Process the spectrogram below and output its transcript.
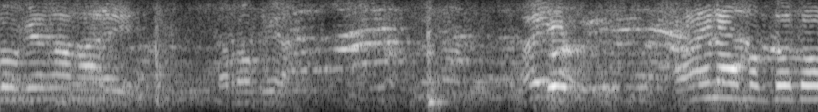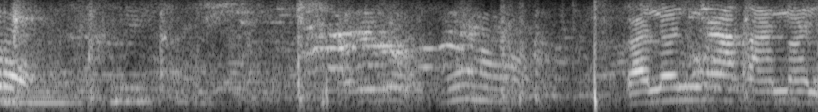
Rogya ka, Kari. Tarogya. Ay! Ay, na magtuturo. Kanan nga, kanan.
